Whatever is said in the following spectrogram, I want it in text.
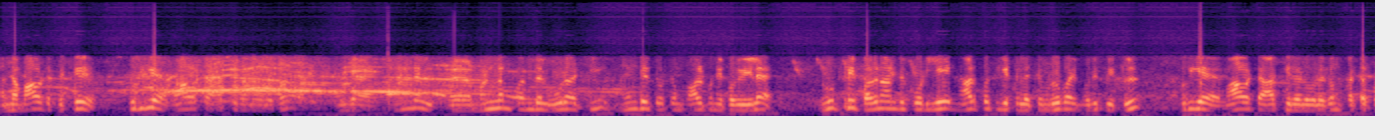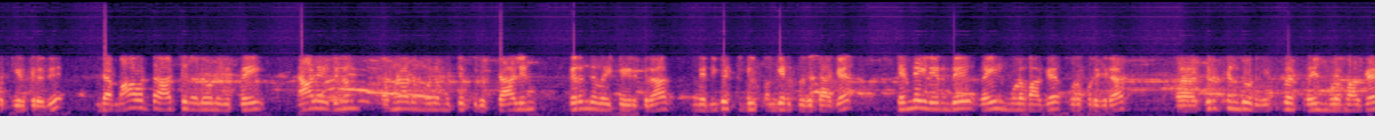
அந்த மாவட்டத்துக்கு புதிய மாவட்ட ஆட்சியர் அலுவலகம் இந்த மண்ணல் மன்னம் பந்தல் ஊராட்சி மூங்கில் தோட்டம் பால்பண்ணை பகுதியில நூற்றி பதினான்கு கோடியே நாற்பத்தி எட்டு லட்சம் ரூபாய் மதிப்பீட்டில் புதிய மாவட்ட ஆட்சியர் அலுவலகம் கட்டப்பட்டிருக்கிறது. இந்த மாவட்ட ஆட்சியர் அலுவலகத்தை நாளைய தினம் தமிழ்நாடு முதலமைச்சர் திரு ஸ்டாலின் திறந்து வைக்க இருக்கிறார். இந்த நிகழ்ச்சியில் பங்கேற்பதற்காக சென்னையிலிருந்து ரயில் மூலமாக புறப்படுகிறார். திருச்செந்தூர் எக்ஸ்பிரஸ் ரயில் மூலமாக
